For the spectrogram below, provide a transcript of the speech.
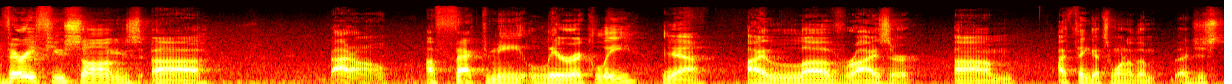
very few songs, uh, I don't know, affect me lyrically. Yeah. I love Riser. Um, I think it's one of them. I just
